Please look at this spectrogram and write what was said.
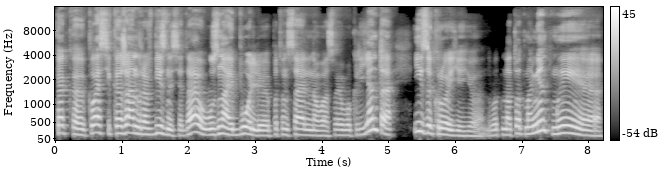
как классика жанра в бизнесе, да, узнай боль потенциального своего клиента и закрой ее. Вот на тот момент мы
